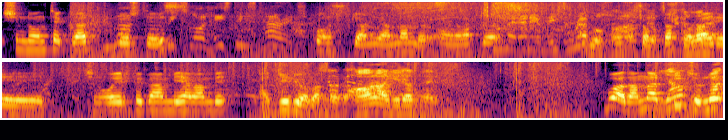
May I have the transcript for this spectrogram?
şimdi onu tekrar gösteririz. Konuşurken bir yandan da these rebel biliyorsunuz çok da kolay değil. Şimdi o herife ben bir hemen bir Ha, geliyor bak. Ağır ağır geliyor herif. Bu adamlar Yalnız bir türlü bak,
